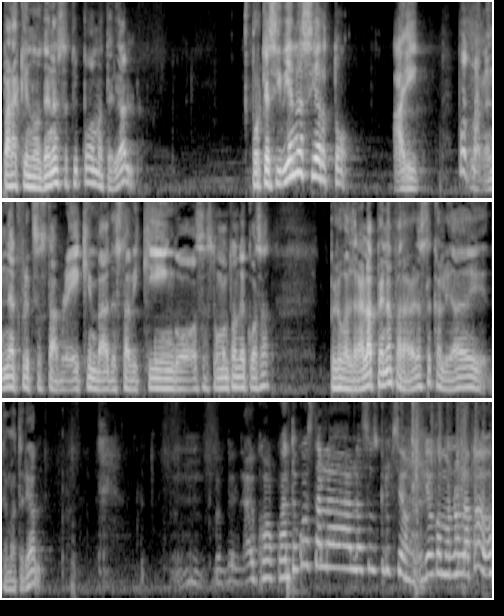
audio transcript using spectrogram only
para que nos den este tipo de material? Porque si bien es cierto, hay, pues man, en Netflix está Breaking Bad, está Vikingos, está un montón de cosas, pero valdrá la pena para ver esta calidad de material. ¿Cu- ¿Cuánto cuesta la, la suscripción? Yo como no la pago.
